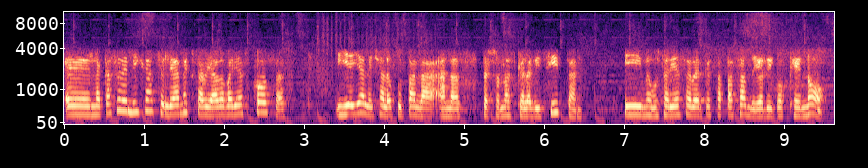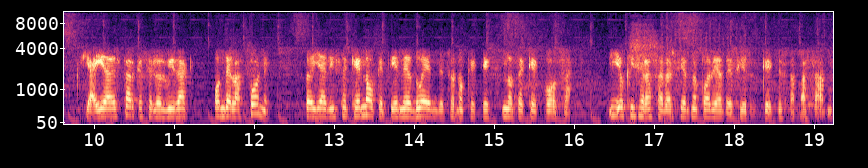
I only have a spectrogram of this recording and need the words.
en la casa de mi hija se le han extraviado varias cosas y ella le echa la culpa a, las personas que la visitan. Y me gustaría saber qué está pasando. Yo le digo que no, que ahí ha de estar, que se le olvida dónde las pone. Pero ella dice que no, que tiene duendes o no, que, que no sé qué cosa. Y yo quisiera saber si él me podría decir qué, qué está pasando.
